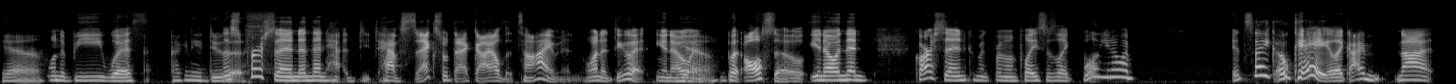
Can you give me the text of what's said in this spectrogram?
yeah. want to be with How can you do this, this, person and then ha- have sex with that guy all the time and want to do it, you know? Yeah. And, but also, you know, and then Carson coming from a place is like, well, you know, I'm, it's like, okay, like I'm not,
